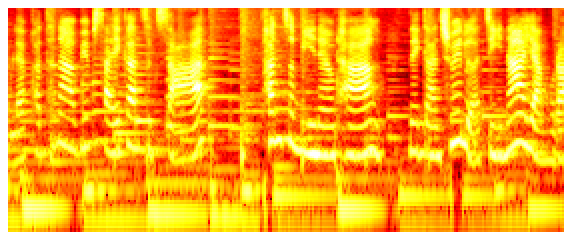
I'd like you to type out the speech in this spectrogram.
บและพัฒนาเว็บไซต์การศึกษา ท่านจะมีแนวทางในการช่วยเหลือจีน่าอย่างไร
